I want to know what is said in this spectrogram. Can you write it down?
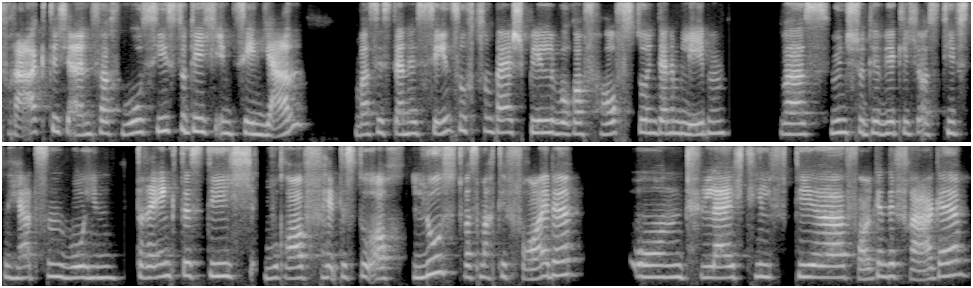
Frag dich einfach, wo siehst du dich in zehn Jahren? Was ist deine Sehnsucht zum Beispiel? Worauf hoffst du in deinem Leben? Was wünschst du dir wirklich aus tiefstem Herzen? Wohin drängt es dich? Worauf hättest du auch Lust? Was macht dir Freude? Und vielleicht hilft dir folgende Frage,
